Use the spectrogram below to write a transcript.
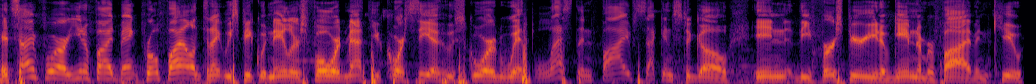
It's time for our Unified Bank profile, and tonight we speak with Nailers forward Matthew Quercia, who scored with less than five seconds to go in the first period of game number five. And Q,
